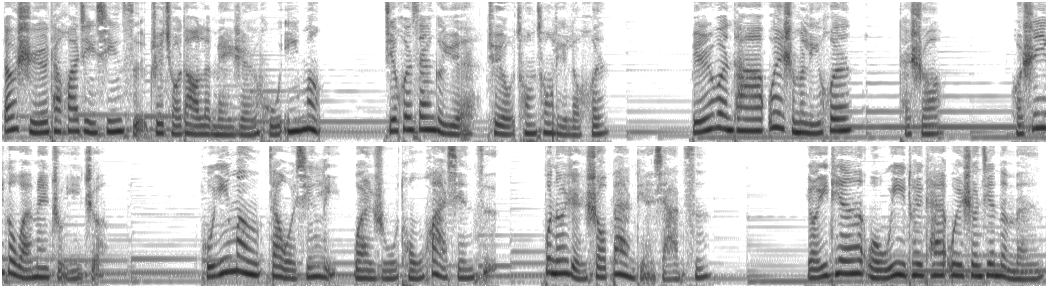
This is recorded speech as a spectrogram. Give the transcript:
当时他花尽心思追求到了美人胡因梦，结婚三个月却又匆匆离了婚。别人问他为什么离婚，他说：“我是一个完美主义者，胡因梦在我心里宛如童话仙子，不能忍受半点瑕疵。”有一天，我无意推开卫生间的门。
